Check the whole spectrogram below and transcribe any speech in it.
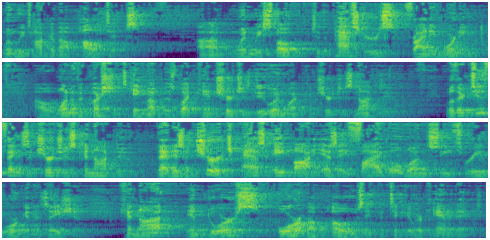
when we talk about politics. Uh, when we spoke to the pastors Friday morning, uh, one of the questions came up is what can churches do and what can churches not do? Well, there are two things that churches cannot do. That is, a church as a body, as a 501c3 organization, cannot endorse or oppose a particular candidate.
